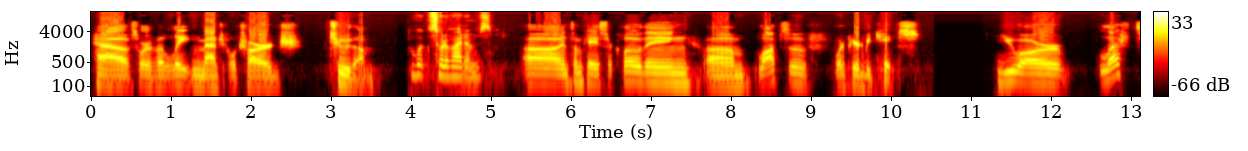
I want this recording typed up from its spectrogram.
have sort of a latent magical charge to them. What sort of items? Uh, in some cases, are clothing, um, lots of what appear to be capes. You are left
